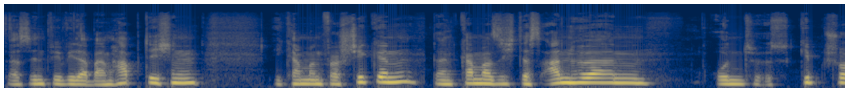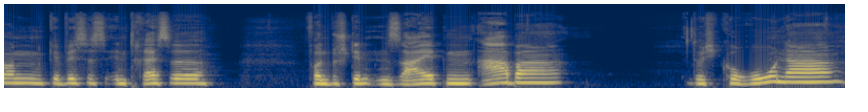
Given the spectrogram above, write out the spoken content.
Da sind wir wieder beim Haptischen. Die kann man verschicken, dann kann man sich das anhören und es gibt schon gewisses Interesse von bestimmten Seiten, aber durch Corona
